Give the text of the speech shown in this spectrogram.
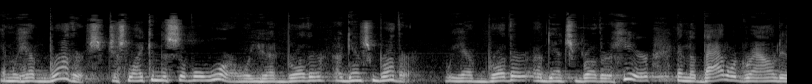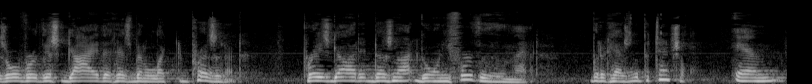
And we have brothers, just like in the Civil War, where you had brother against brother. We have brother against brother here, and the battleground is over this guy that has been elected president. Praise God, it does not go any further than that, but it has the potential. And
